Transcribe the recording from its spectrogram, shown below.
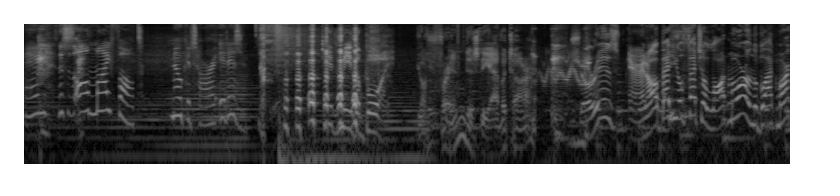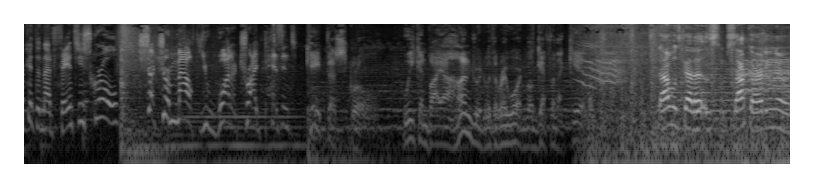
Aang, this is all my fault. No, Katara, it isn't. Give me the boy. Your friend is the Avatar? Sure is. And I'll bet he'll fetch a lot more on the black market than that fancy scroll. Shut your mouth, you water tribe peasant! Keep the scroll. We can buy a hundred with the reward we'll get for the kid. I was got a Sokka already knew.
